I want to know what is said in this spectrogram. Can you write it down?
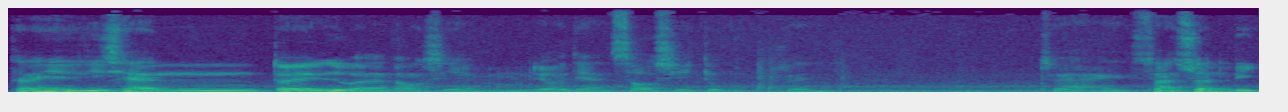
可能以前对日文的东西有点熟悉度，所以所以还算顺利。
